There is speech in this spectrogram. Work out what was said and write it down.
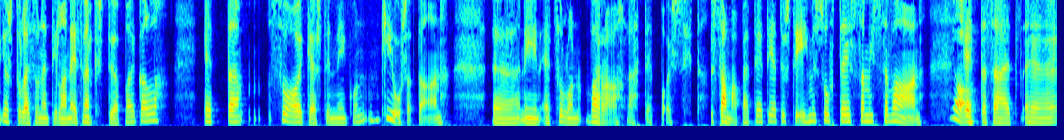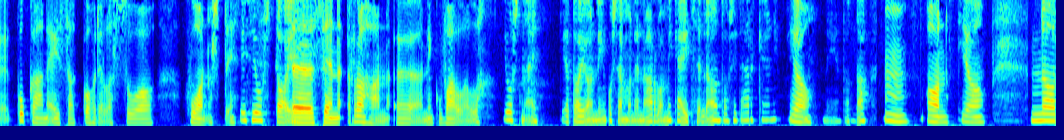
jos tulee sellainen tilanne esimerkiksi työpaikalla, että sua oikeasti niin kuin kiusataan, niin että sulla on varaa lähteä pois siitä. Sama pätee tietysti ihmissuhteissa missä vaan, Joo. että sä et, kukaan ei saa kohdella sua huonosti. Siis just toi. Sen rahan niin kuin vallalla. Just näin. Ja toi on niinku semmoinen arvo, mikä itselle on tosi tärkeä. Niin, joo. Niin, tota. mm, on, joo. No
